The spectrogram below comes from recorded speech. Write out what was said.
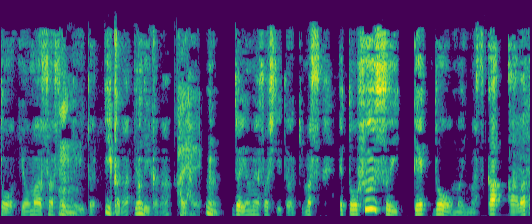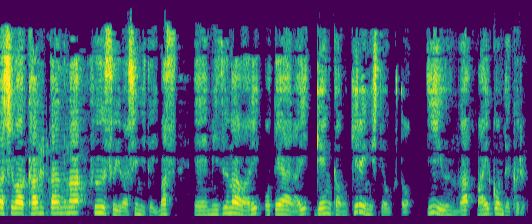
と読まさせていた、いいかな？読んでいいかな？はいはい。うん。じゃあ読めさせていただきます。えっと、風水ってどう思いますか？あ私は簡単な風水は信じています。えー水回り、お手洗い、玄関をきれいにしておくと、いい運が舞い込んでくる。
